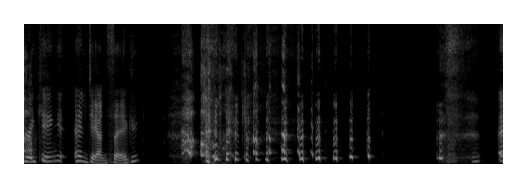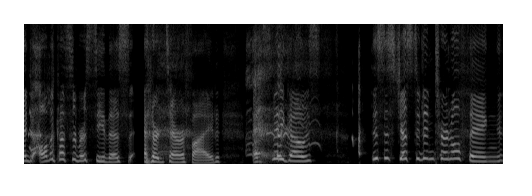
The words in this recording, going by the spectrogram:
drinking and dancing. Oh and all the customers see this and are terrified. And Smitty goes, This is just an internal thing.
